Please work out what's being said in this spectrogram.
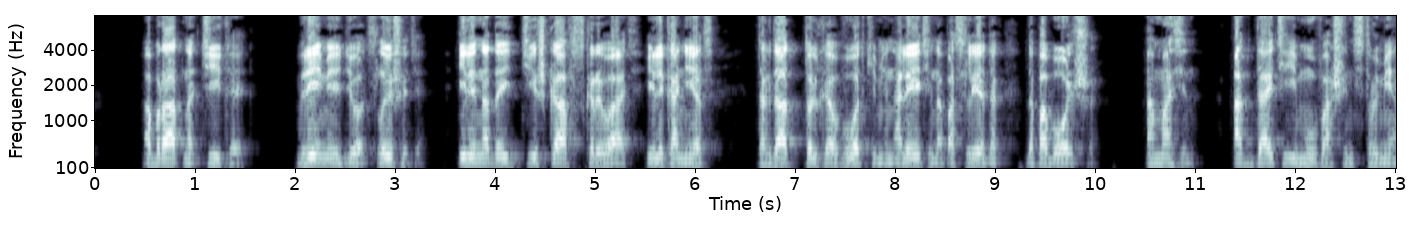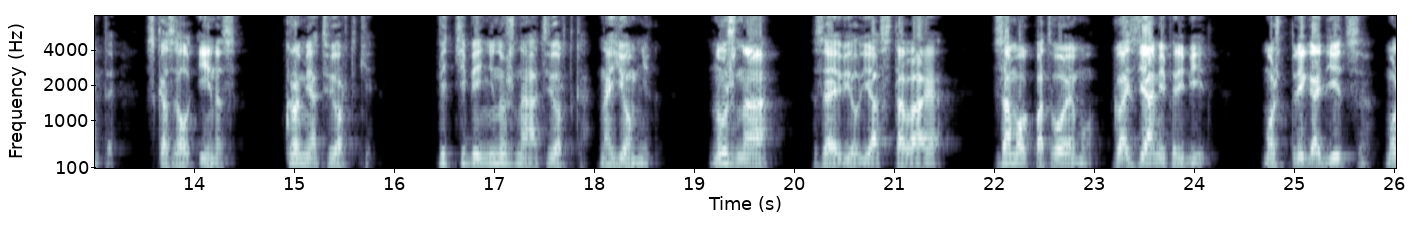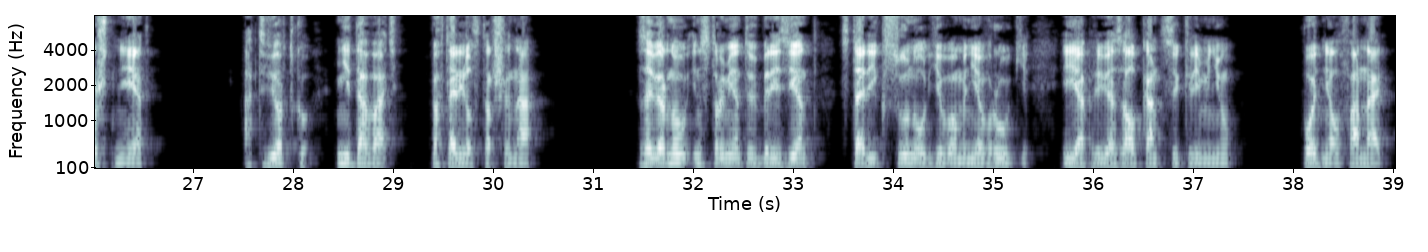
«Обратно тикает. Время идет, слышите? Или надо идти шкаф вскрывать, или конец. Тогда только водки мне налейте напоследок, да побольше». «Амазин, «Отдайте ему ваши инструменты», — сказал Инес, — «кроме отвертки. Ведь тебе не нужна отвертка, наемник». «Нужна», — заявил я, вставая. «Замок, по-твоему, гвоздями прибит. Может, пригодится, может, нет». «Отвертку не давать», — повторил старшина. Завернув инструменты в брезент, старик сунул его мне в руки, и я привязал концы к ремню. Поднял фонарь.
